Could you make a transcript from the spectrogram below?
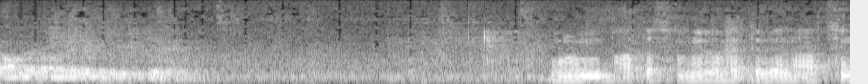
կամերաների դիրքերը։ Ուրեմն պատասխանելով հետևյալ հարցին,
